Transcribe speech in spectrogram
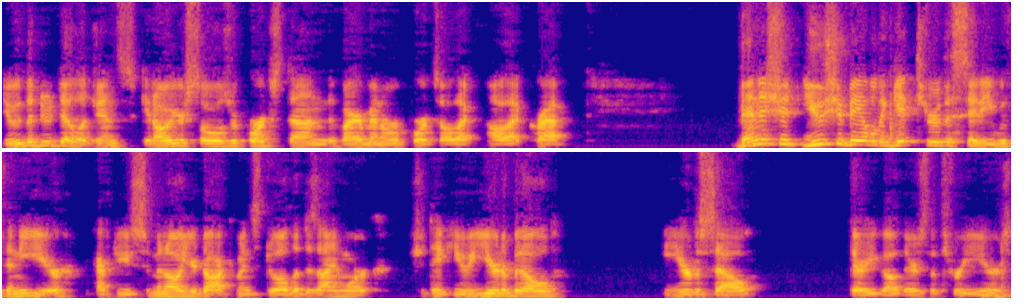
do the due diligence, get all your soils reports done, environmental reports, all that, all that crap. Then it should, you should be able to get through the city within a year after you submit all your documents, do all the design work. It should take you a year to build, a year to sell. There you go. There's the three years.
